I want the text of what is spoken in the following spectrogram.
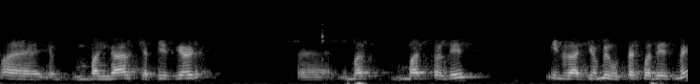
बंगाल, छत्तीसगढ़ मध्य प्रदेश, इन राज्यों में, उत्तर प्रदेश में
